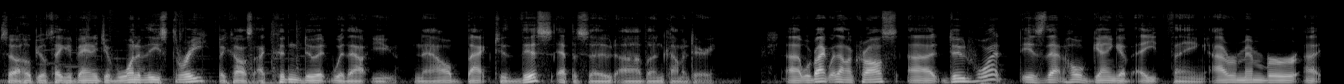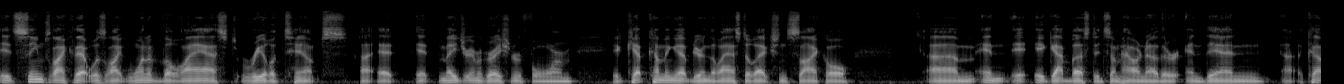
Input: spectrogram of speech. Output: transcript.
So I hope you'll take advantage of one of these three because I couldn't do it without you. Now back to this episode of Uncommentary. Uh, we're back with Alan Cross. Uh, dude, what is that whole Gang of Eight thing? I remember uh, it seems like that was like one of the last real attempts uh, at, at major immigration reform. It kept coming up during the last election cycle, um, and it, it, got busted somehow or another. And then uh,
